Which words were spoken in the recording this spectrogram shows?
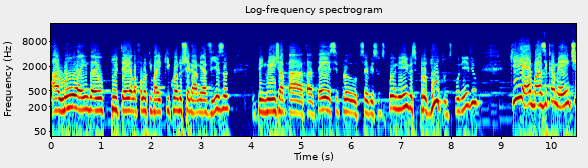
A Lu ainda eu tuitei, ela falou que vai que quando chegar me avisa. O Pinguim já tá, tá- tem esse pro- serviço disponível, esse produto disponível que é basicamente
